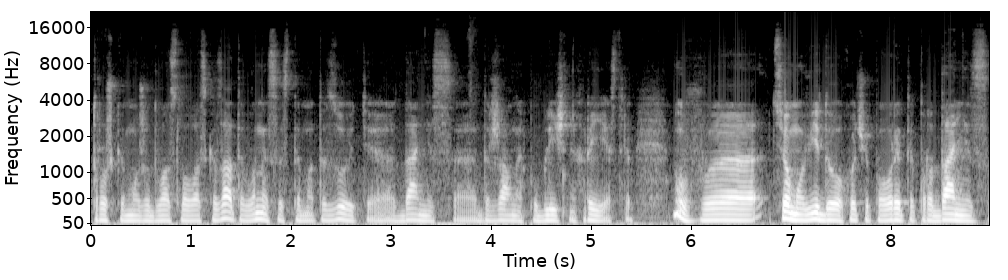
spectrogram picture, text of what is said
трошки можу два слова сказати. Вони систематизують дані з державних публічних реєстрів. Ну, в цьому відео хочу поговорити про дані з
